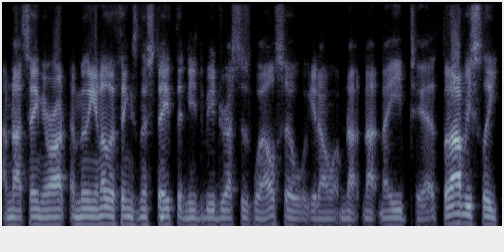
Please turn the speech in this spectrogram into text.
I'm not saying there aren't a million other things in the state that need to be addressed as well. So you know I'm not not naive to it, but obviously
